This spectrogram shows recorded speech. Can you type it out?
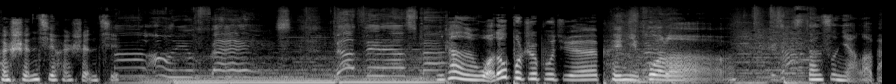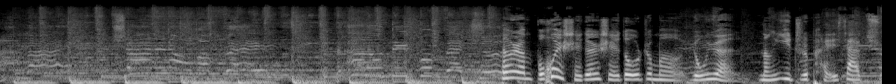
很神奇，很神奇。你看，我都不知不觉陪你过了三四年了吧？当然不会，谁跟谁都这么永远能一直陪下去。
